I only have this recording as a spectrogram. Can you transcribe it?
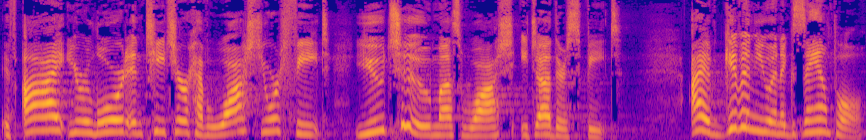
If I, your Lord and teacher, have washed your feet, you too must wash each other's feet. I have given you an example.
